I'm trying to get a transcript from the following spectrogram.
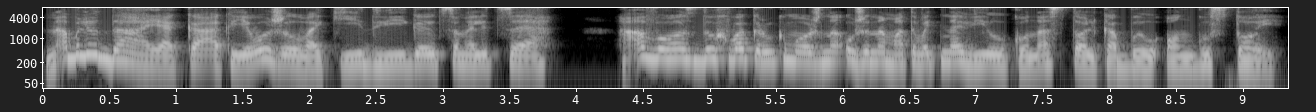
наблюдая, как его желваки двигаются на лице. А воздух вокруг можно уже наматывать на вилку, настолько был он густой.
